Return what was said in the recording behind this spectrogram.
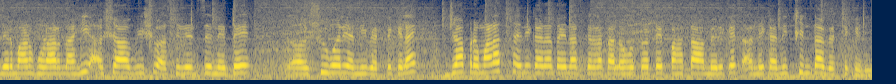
निर्माण होणार नाही अशा विश्वास सिनेटचे नेते शुमर यांनी व्यक्त केलाय. ज्या प्रमाणात सैनिकांना तैनात करण्यात आलं होतं ते पाहता अमेरिकेत अनेकांनी चिंता व्यक्त केली.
